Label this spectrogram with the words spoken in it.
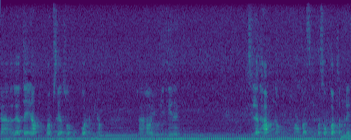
ก็แล้วแต่เนาะความเสือส่วนบุคคลนะพี่เนาะถ้าเราอยู่ในที่นั้นศีลธรรมเนาะเราก็สิประสบความสำเร็จ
